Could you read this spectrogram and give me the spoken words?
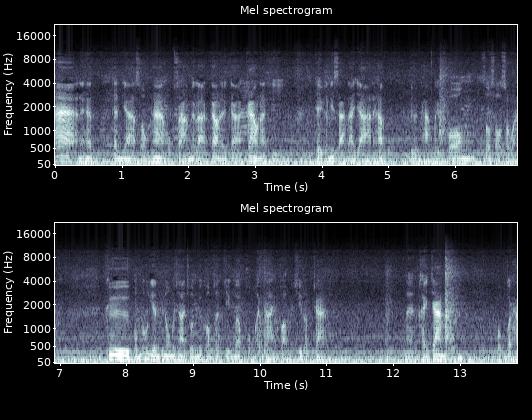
25นะครับ กันยา2563เวลา9นาฬิกา9นาทีเจอกันที่ศาลอาญานะครับ เดินทางไปฟ้องสสสวะคือผมต้องเรียนพี่น้องประชาชนด้วยความสัตย์จริงว่าผมอาจารย์ความอาชีพรับจ้างนะใครจ้างผมผมก็ท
